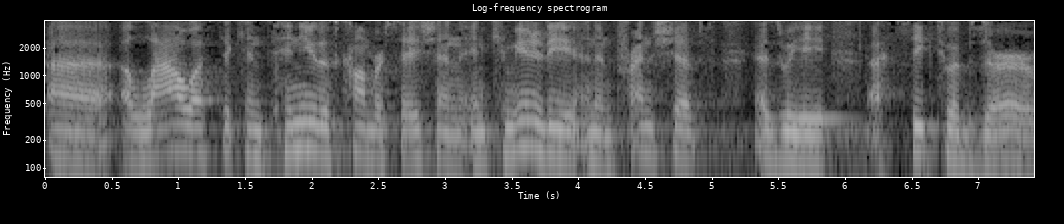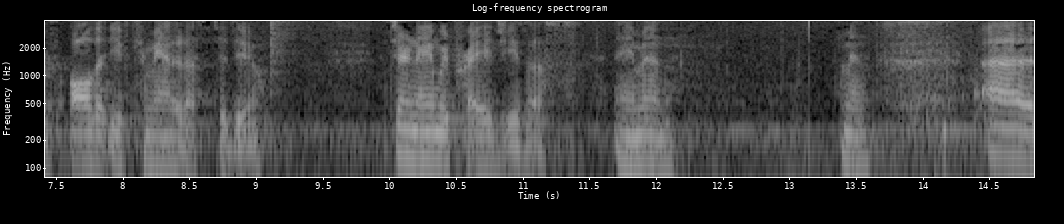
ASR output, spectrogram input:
uh, allow us to continue this conversation in community and in friendships as we uh, seek to observe all that you've commanded us to do. It's your name we pray, Jesus. Amen. Amen. Uh,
